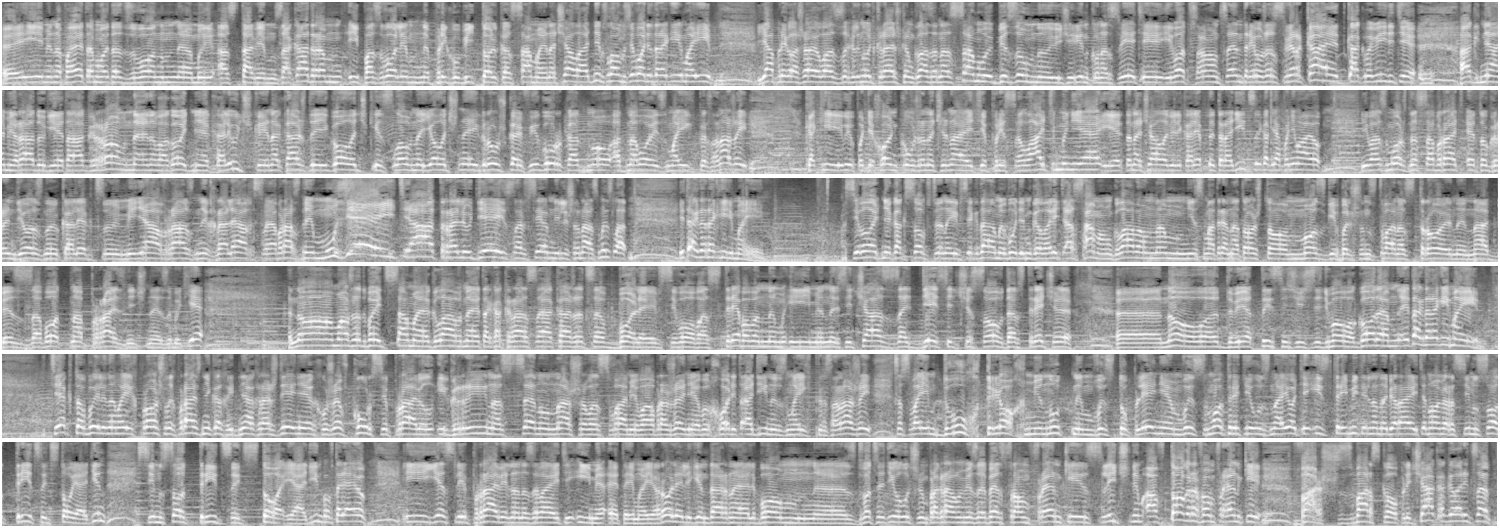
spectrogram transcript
Э, И именно поэтому этот звон э, мы оставим за кадром и позволим пригубить только самое начало. Одним словом, сегодня, дорогие мои, я приглашаю вас заглянуть краешком глаза на самую безумную вечеринку на свете. И вот в самом центре уже сверкает, как вы видите, огнями радуги. Это огромная новогодняя колючка, и на каждой иголочке, словно елочная игрушка, фигурка одно, одного из моих персонажей, какие вы потихоньку уже начинаете присылать мне. И это начало великолепной традиции, как я понимаю. И, возможно, собрать эту грандиозную коллекцию меня в разных ролях, своеобразный музей театра людей совсем не лишена смысла. Итак, дорогие мои, Сегодня, как собственно и всегда, мы будем говорить о самом главном, несмотря на то, что мозги большинства настроены на беззаботно-праздничное забытие. Но, может быть, самое главное, это как раз и окажется более всего востребованным. И именно сейчас, за 10 часов до встречи э, нового 2007 года. Итак, дорогие мои, те, кто были на моих прошлых праздниках и днях рождениях, уже в курсе правил игры. На сцену нашего с вами воображения выходит один из моих персонажей со своим двух-трехминутным выступлением. Вы смотрите, узнаете и стремительно набираете номер 730-101. 730-101, повторяю. И если правильно называете имя этой моей роли, легендарный альбом э, с 20 лучшими программами The Best from Frankie, с личным автографом Фрэнки, ваш с барского плеча, как говорится,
